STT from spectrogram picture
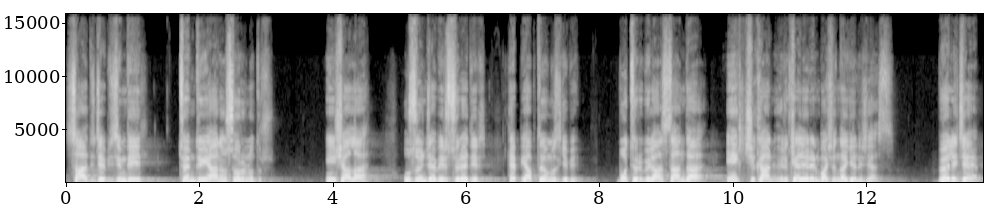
sadece bizim değil, tüm dünyanın sorunudur. İnşallah uzunca bir süredir hep yaptığımız gibi bu türbülanstan da ilk çıkan ülkelerin başında geleceğiz. Böylece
